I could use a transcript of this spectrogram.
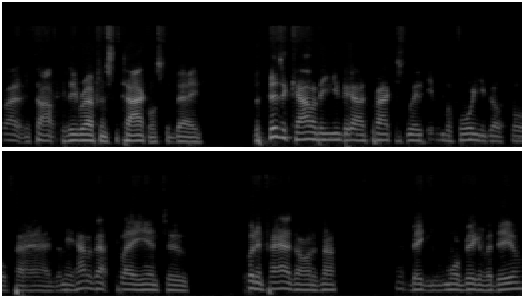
right at the top because he referenced the tackles today. The physicality you guys practice with even before you go full pads. I mean, how does that play into putting pads on? Is not big, more big of a deal.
